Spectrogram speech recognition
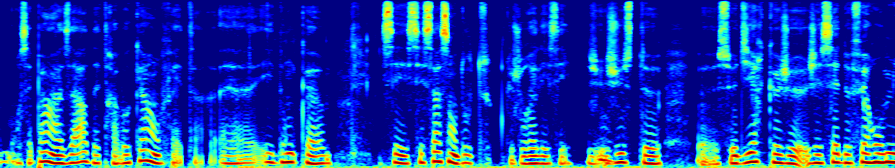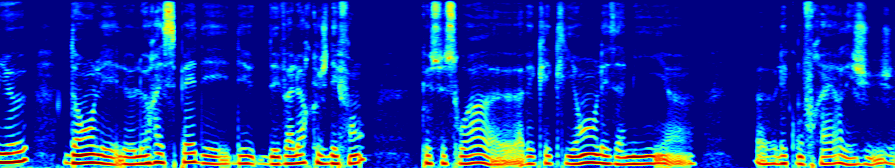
bon, c'est pas un hasard d'être avocat en fait. Euh, et donc, euh, c'est ça sans doute que j'aurais laissé. Mm. Juste se dire que j'essaie de faire au mieux dans le, respect des, des, valeurs que je défends, que ce soit avec les clients, les amis, euh, les confrères, les juges.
